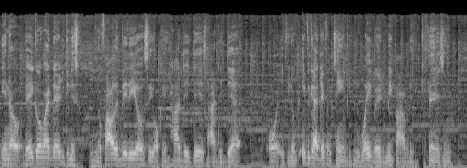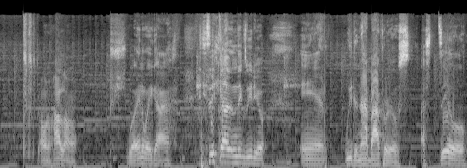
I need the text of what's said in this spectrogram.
You know, they go right there. You can just you know follow the video, see okay how I did this, how I did that. Or if you don't if you got a different team, you can do way better than me probably. Can finish in I don't know how long. Well anyway guys, see you guys in the next video. And we do not buy pearls. I still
